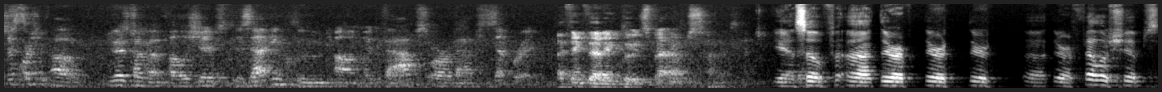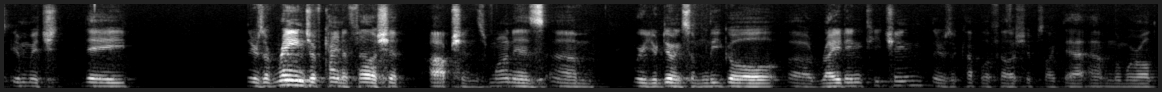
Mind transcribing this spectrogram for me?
Just a question, uh, you guys talking about fellowships, does that include, um, like VAPs or are VAPs separate? I think that includes VAPs. Yeah, so uh, there are, there are, there are, uh, there are fellowships in which they, there's a range of kind of fellowship options. One is um, where you're doing some legal uh, writing teaching. There's a couple of fellowships like that out in the world.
